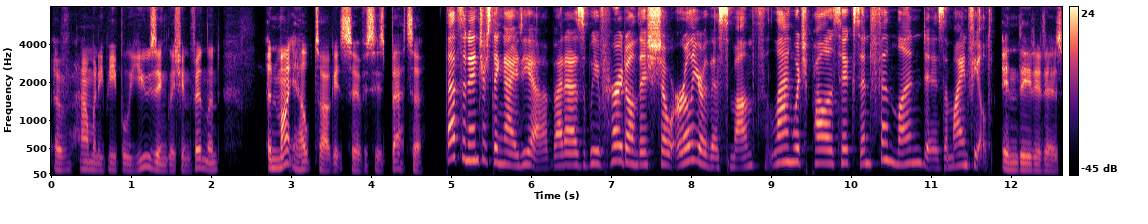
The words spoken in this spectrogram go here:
of how many people use English in Finland and might help target services better. That's an interesting idea, but as we've heard on this show earlier this month, language politics in Finland is a minefield. Indeed, it is.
